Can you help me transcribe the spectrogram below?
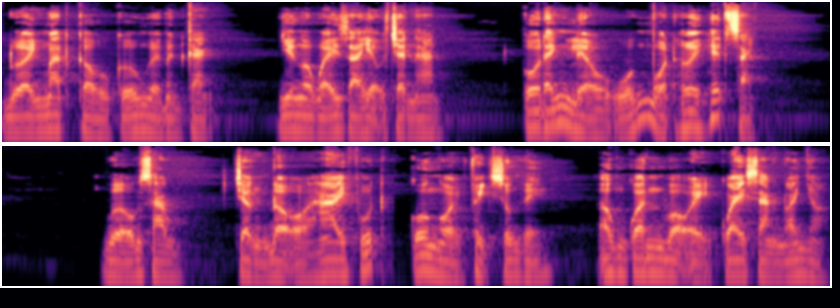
Đưa ánh mắt cầu cứu người bên cạnh. Nhưng ông ấy ra hiệu chân an. Cô đánh liều uống một hơi hết sạch. Vừa uống xong, Chừng độ 2 phút, Cô ngồi phịch xuống ghế. Ông quân vội quay sang nói nhỏ.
